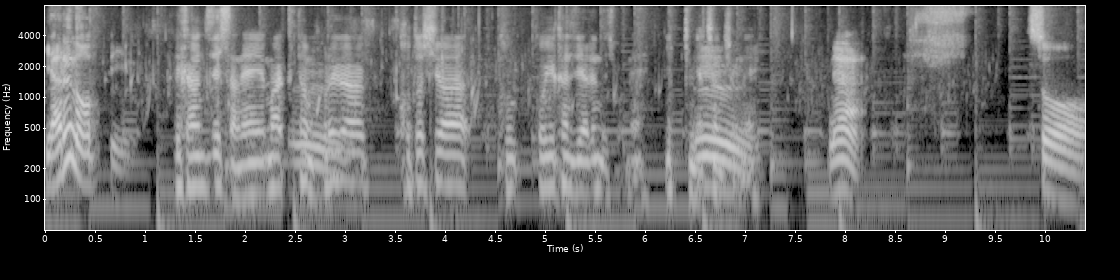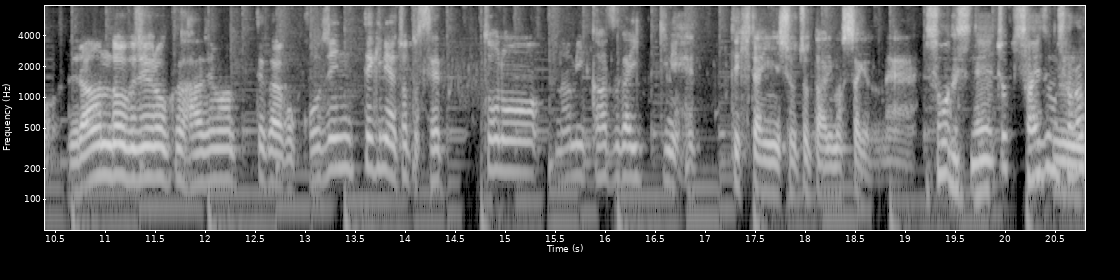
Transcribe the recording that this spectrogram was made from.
やるのっていうって感じでしたね。まあ多分これが今年はここういう感じでやるんでしょうね。一気にやっちゃうんでしょうね。ねえそうでラウンドオブ16始まってから個人的にはちょっとセットの波数が一気に減ってきた印象ちょっとありましたけどねそうですね。ちょっとサイズも下がっ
